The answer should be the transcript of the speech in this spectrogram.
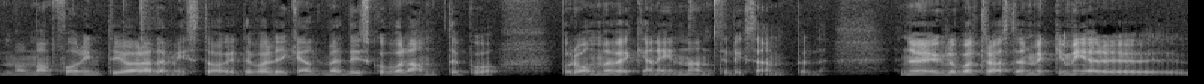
man, man, får inte göra det misstaget. Det var likadant med Disco Volante på, på Romme veckan innan till exempel. Nu är Global Trust en mycket mer eh,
